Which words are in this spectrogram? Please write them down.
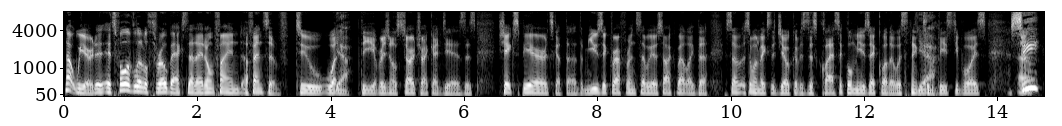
not weird, it's full of little throwbacks that I don't find offensive to what Yeah. the original Star Trek idea is. There's Shakespeare, it's got the, the music reference that we always talk about, like the, so someone makes a joke of, is this classical music while they're listening to the Beastie Boys? See, uh,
